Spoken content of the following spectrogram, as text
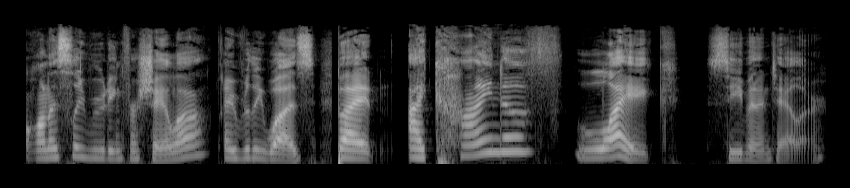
honestly rooting for Shayla. I really was. But I kind of like Steven and Taylor.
